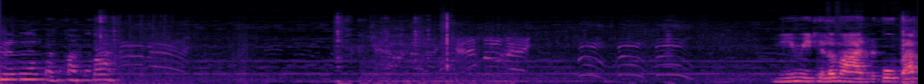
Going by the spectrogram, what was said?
เรื่อยๆก่อนก่อนก่อน Get it moving! นี้มีเทเลมายไปกู้แป๊บ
